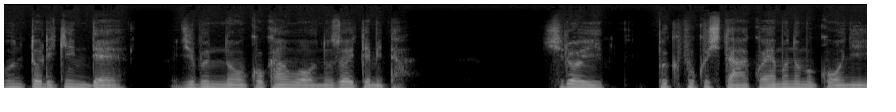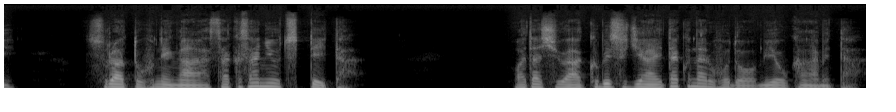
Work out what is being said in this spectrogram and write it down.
うんと力んで自分の股間を覗いてみた。白いぷくぷくした小山の向こうに空と船が逆さに映っていた。私は首筋が痛くなるほど身をかがめた。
